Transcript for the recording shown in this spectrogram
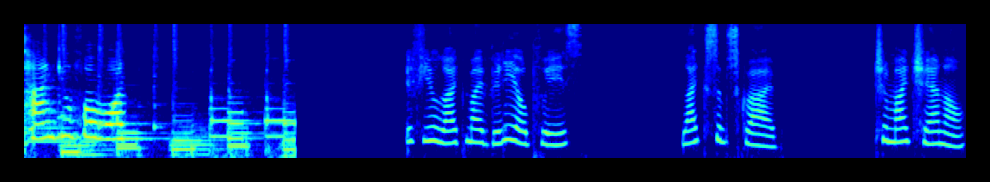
Thank you for watching. If you like my video please like subscribe to my channel.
